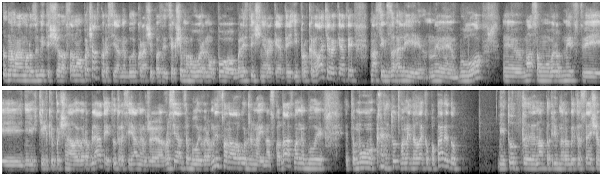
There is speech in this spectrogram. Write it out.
тут ми маємо розуміти, що з самого початку росіяни були в кращій позиції. Якщо ми говоримо по балістичні ракети і про крилаті ракети, у нас їх взагалі не було Е, в масовому виробництві. Їх тільки починали виробляти, і тут росіяни вже в росіян це було і виробництво налагоджено, і на складах вони були. Тому тут вони далеко попереду, і тут е, нам потрібно робити все, щоб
